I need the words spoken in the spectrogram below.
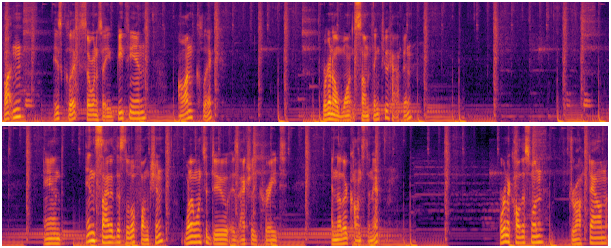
button is clicked, so we're gonna say btn on click. We're gonna want something to happen. And inside of this little function, what I want to do is actually create another constant. We're gonna call this one drop down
